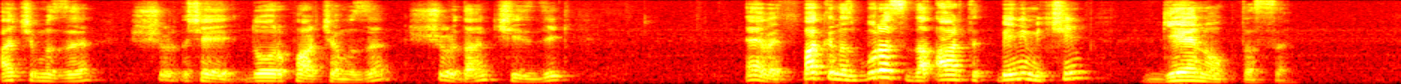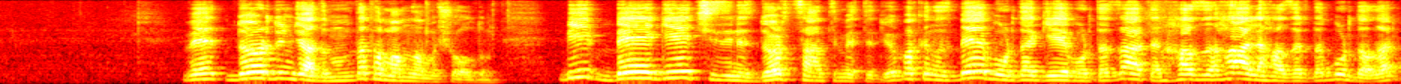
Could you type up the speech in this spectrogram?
açımızı. Şurada şey doğru parçamızı şuradan çizdik. Evet bakınız burası da artık benim için G noktası. Ve dördüncü adımımı da tamamlamış oldum. Bir BG çiziniz 4 santimetre diyor. Bakınız B burada, G burada. Zaten hazır, hala hazırda buradalar.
